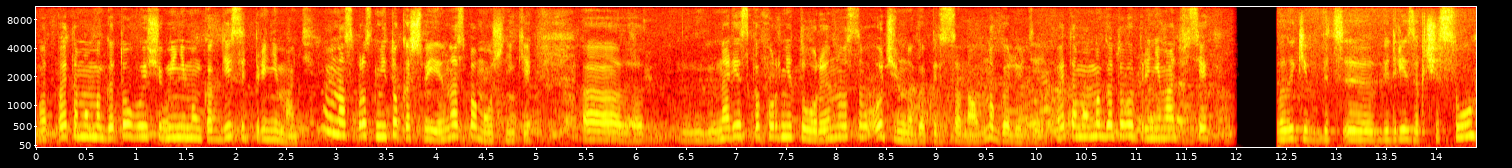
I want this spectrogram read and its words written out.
Вот поэтому мы готовы еще минимум как 10 принимать. Ну, у нас просто не только швеи, у нас помощники, э, нарезка фурнитуры, у нас очень много персонала, много людей. Поэтому мы готовы принимать всех. Великий від- е, відрізок часу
